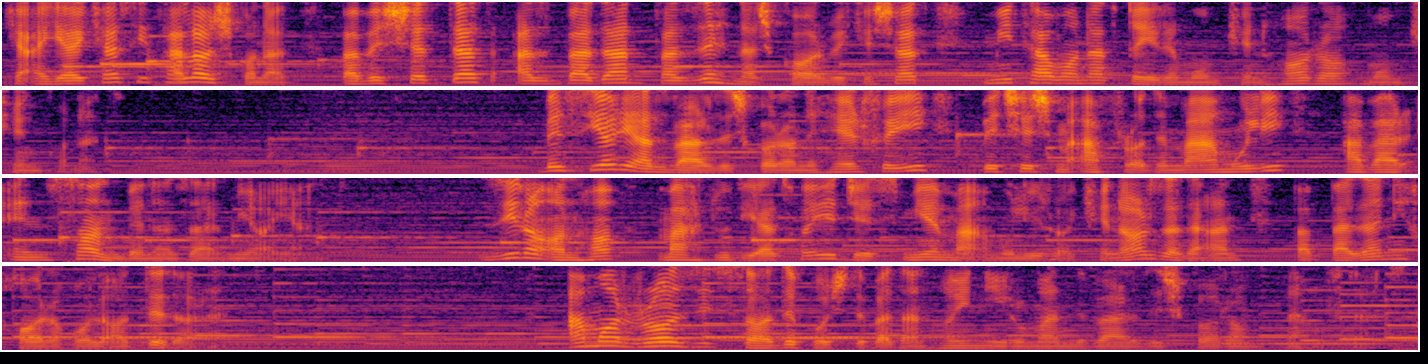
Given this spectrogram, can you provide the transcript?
که اگر کسی تلاش کند و به شدت از بدن و ذهنش کار بکشد می تواند غیر ممکنها را ممکن کند. بسیاری از ورزشکاران حرفه‌ای به چشم افراد معمولی ابر انسان به نظر می آیند. زیرا آنها محدودیت های جسمی معمولی را کنار زده اند و بدنی خارق العاده دارند. اما رازی ساده پشت بدنهای نیرومند ورزشکاران نهفته است.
